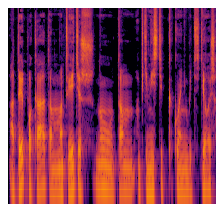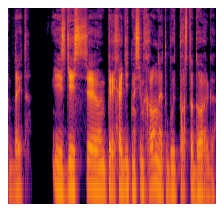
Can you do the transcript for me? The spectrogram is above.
а ты пока там ответишь, ну, там оптимистик какой-нибудь сделаешь апдейт. И здесь э, переходить на синхронно это будет просто дорого.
